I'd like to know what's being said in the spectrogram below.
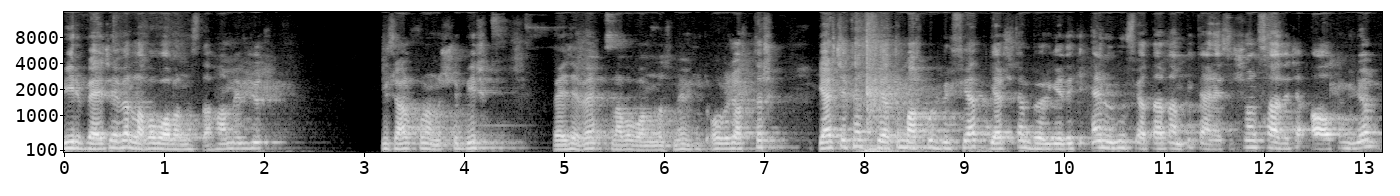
bir WC ve lavabo alanımız daha mevcut güzel kullanışlı bir WC ve lavabo alanımız mevcut olacaktır. Gerçekten fiyatı makbul bir fiyat. Gerçekten bölgedeki en uygun fiyatlardan bir tanesi. Şu an sadece 6 milyon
